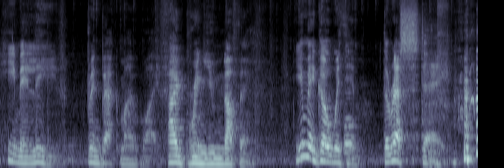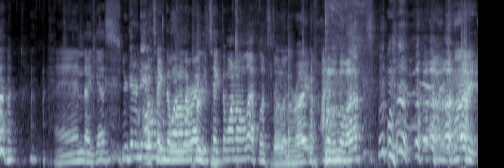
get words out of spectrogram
He may leave. Bring back my wife. I bring you nothing. You may go with him. The rest stay. And I guess You're gonna need I'll only take the one one on the more right. You take the one on the left. Let's do One on the right, one on the left. Alright.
